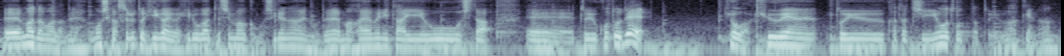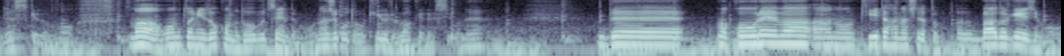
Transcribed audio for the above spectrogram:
えー、まだまだねもしかすると被害が広がってしまうかもしれないので、まあ、早めに対応をした、えー、ということで今日は休園という形を取ったというわけなんですけどもまあ本当にどこの動物園でも同じこと起きうるわけですよね。で、まあ、これはあの聞いた話だとバードゲージも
